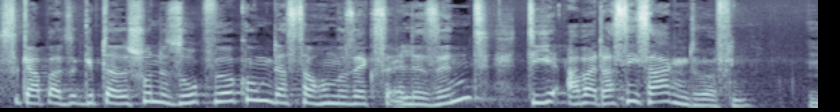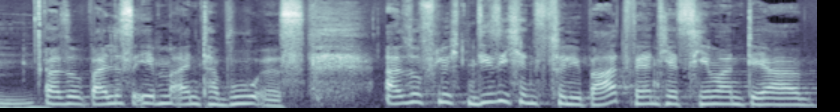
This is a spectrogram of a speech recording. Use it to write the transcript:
Es gab also, gibt also schon eine Sogwirkung, dass da Homosexuelle sind, die aber das nicht sagen dürfen. Also, weil es eben ein Tabu ist. Also flüchten die sich ins Zölibat, während jetzt jemand, der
